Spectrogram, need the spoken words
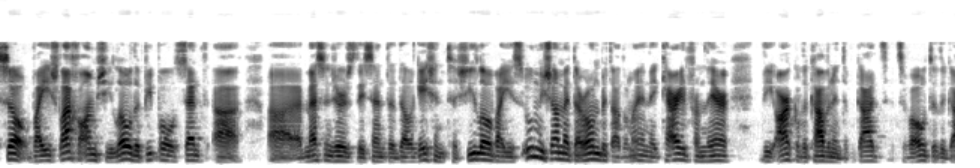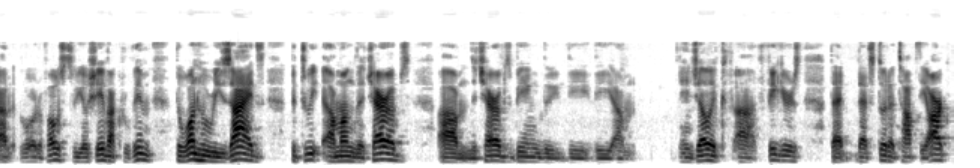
So, Vayishlach Am Shiloh, the people sent uh, uh, messengers, they sent a delegation to Shiloh, Vayisu Misham et Aron and they carried from there the Ark of the Covenant of God, Tzavaot, the God, Lord of Hosts, Yoshev Akruvim, the one who resides between among the cherubs, um, the cherubs being the the the um, angelic uh, figures that that stood atop the ark.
